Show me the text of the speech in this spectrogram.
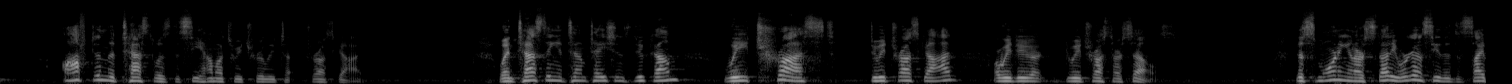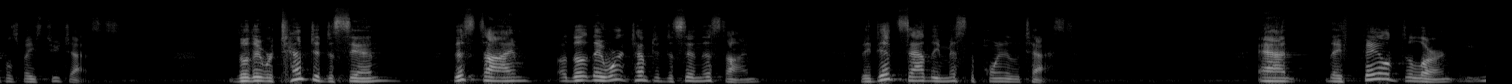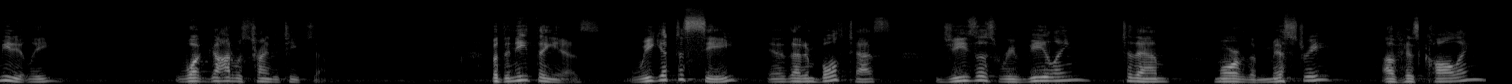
often the test was to see how much we truly t- trust God. When testing and temptations do come, we trust. Do we trust God or we do, do we trust ourselves? This morning in our study, we're going to see the disciples face two tests. Though they were tempted to sin, this time, uh, though they weren't tempted to sin this time, they did sadly miss the point of the test. And they failed to learn immediately what God was trying to teach them. But the neat thing is, we get to see that in both tests, Jesus revealing to them more of the mystery of his calling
